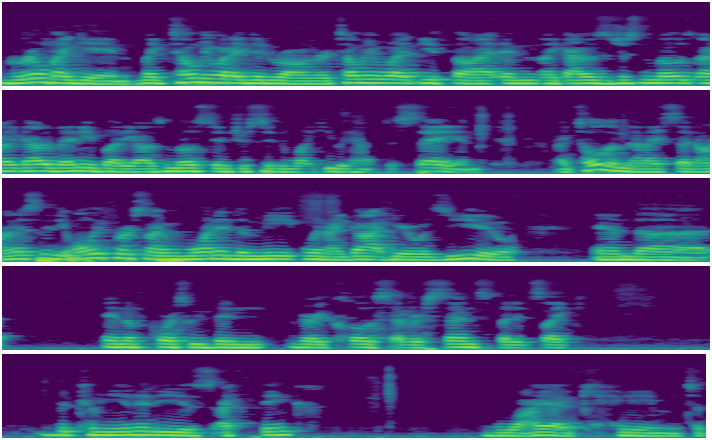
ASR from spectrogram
grill my game, like tell me what I did wrong or tell me what you thought, and like I was just most like out of anybody, I was most interested in what he would have to say, and I told him that I said honestly, the only person I wanted to meet when I got here was you and uh, and of course we've been very close ever since. But it's like the community is, I think, why I came to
